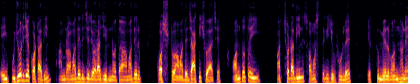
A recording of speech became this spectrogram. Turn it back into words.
এই পুজোর যে কটা দিন আমরা আমাদের যে জরাজীর্ণতা আমাদের কষ্ট আমাদের যা কিছু আছে অন্তত এই পাঁচ ছটা দিন সমস্ত কিছু ভুলে একটু মেলবন্ধনে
